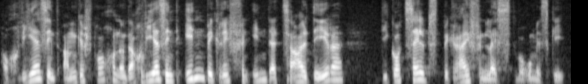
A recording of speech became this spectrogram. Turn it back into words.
auch wir sind angesprochen und auch wir sind inbegriffen in der Zahl derer, die Gott selbst begreifen lässt, worum es geht.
